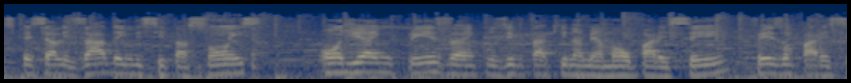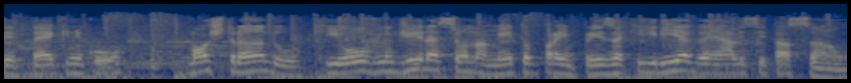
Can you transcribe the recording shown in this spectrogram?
especializada em licitações, onde a empresa, inclusive está aqui na minha mão o parecer, fez um parecer técnico mostrando que houve um direcionamento para a empresa que iria ganhar a licitação.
